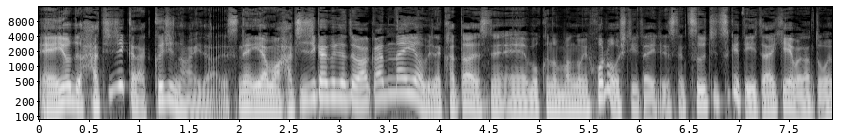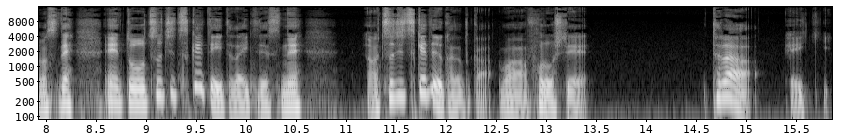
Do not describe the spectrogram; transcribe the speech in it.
えー、夜8時から9時の間ですね。いや、もう8時から9時だとわかんないよみたいな方はですね、えー、僕の番組フォローしていただいてですね、通知つけていただければなと思いますで、えっ、ー、と、通知つけていただいてですね、通知つけてる方とかはフォローしてたら、えー、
